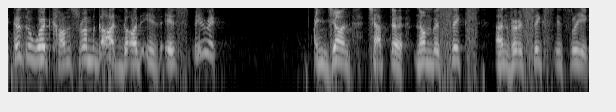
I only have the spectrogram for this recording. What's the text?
Because the word comes from God. God is a spirit. In John chapter number 6 and verse 63,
